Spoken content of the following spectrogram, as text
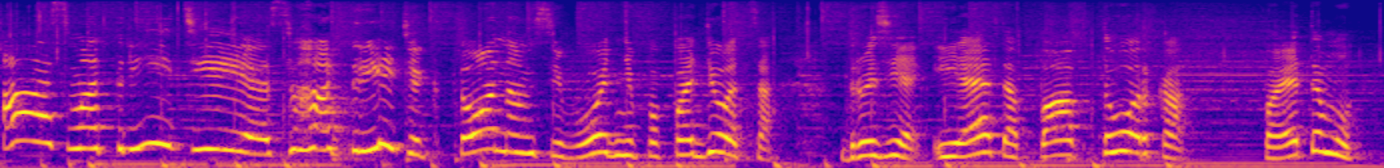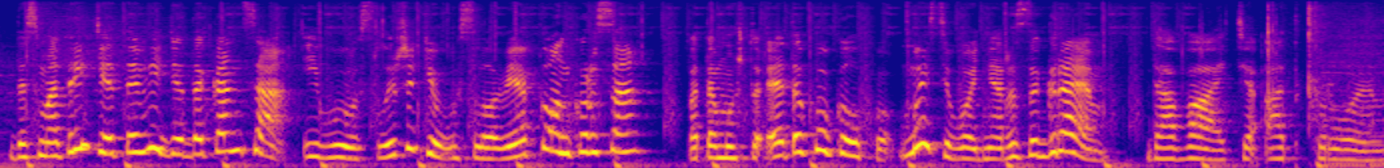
А, смотрите, смотрите, кто нам сегодня попадется. Друзья, и это повторка. Поэтому досмотрите это видео до конца, и вы услышите условия конкурса. Потому что эту куколку мы сегодня разыграем. Давайте откроем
